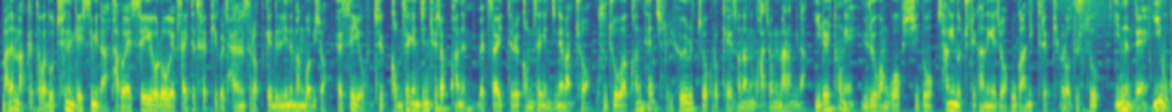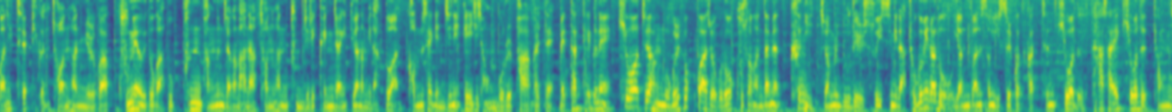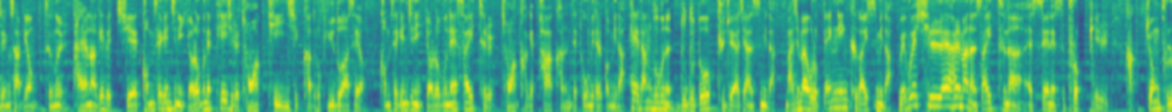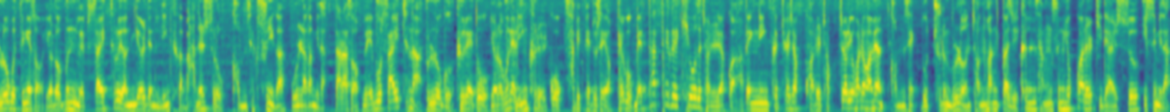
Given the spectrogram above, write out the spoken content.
많은 마케터가 놓치는 게 있습니다. 바로 SEO로 웹사이트 트래픽을 자연스럽게 늘리는 방법이죠. SEO, 즉 검색 엔진 최적화는 웹사이트를 검색 엔진에 맞춰 구조와 컨텐츠를 효율적으로 개선하는 과정을 말합니다. 이를 통해 유료 광고 없이도 상위 노출이 가능해져 오가닉 트래픽을 얻을 수 있는데 이 오가닉 트래픽은 전환율과 구매 의도가 높은 방문자가 많아 전환 품질이 굉장히 뛰어납니다. 또한 검색 엔진이 페이지 정보를 파악할 때 메타 태그 내 키워드 항목을 효과적으로 구성한다면 큰 이점을 누릴 수 있습니다. 조금이라도 연관성이 있을 것 같은 키워드, 타사의 키워드, 경쟁사명 등을 다양하게 배치해 검색 엔진이 여러분의 페이지를 정확히 인식하도록 유도하세요. 검색 엔진이 여러분의 사이트를 정확하게 파악하는 데 도움이 될 겁니다. 해당 부분은 누구도 규제하지 않습니다. 마지막으로 백링크가 있습니다. 외부에 신뢰할 만한 사이트나 SNS 프로필, 각종 블로그 등에서 여러분 웹사이트로 연결되는 링크가 많을수록 검색 순위가 올라갑니다. 따라서 외부 사이트나 블로그, 글에도 여러분의 링크를 꼭 삽입해 두세요. 결국 메타 태그의 키워드 전략과 백링크 최적화를 적절히 활용하면 검색 노출은 물론 전환까지 큰 상승 효과를 기대할 수 있습니다.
